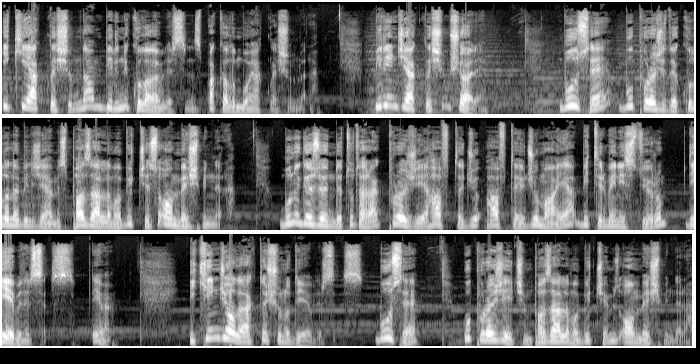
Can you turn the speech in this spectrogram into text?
iki yaklaşımdan birini kullanabilirsiniz. Bakalım bu yaklaşımlara. Birinci yaklaşım şöyle. Buse bu projede kullanabileceğimiz pazarlama bütçesi 15 bin lira. Bunu göz önünde tutarak projeyi hafta, haftaya cumaya bitirmeni istiyorum diyebilirsiniz. Değil mi? İkinci olarak da şunu diyebilirsiniz. Buse bu proje için pazarlama bütçemiz 15 bin lira.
